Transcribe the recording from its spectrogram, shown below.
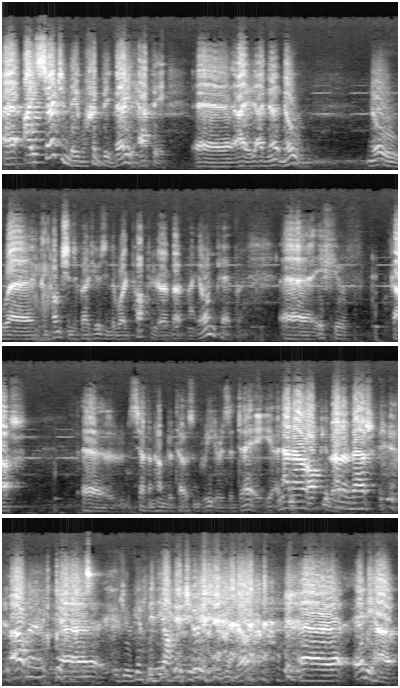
Uh, I certainly would be very happy. Uh, I, I no no, no uh, compunctions about using the word popular about my own paper. Uh, if you've got uh, 700,000 readers a day. Uh, no, no, popular. none of that. oh, uh, if you give me the opportunity, you know. Uh, anyhow,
